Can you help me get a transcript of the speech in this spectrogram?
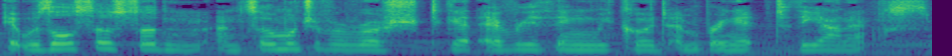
It was all so sudden and so much of a rush to get everything we could and bring it to the annex.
